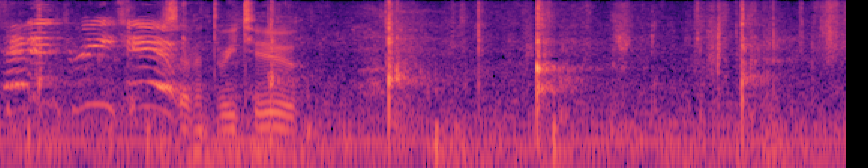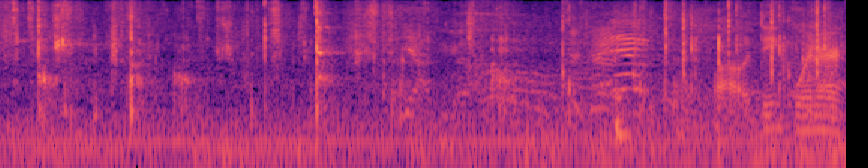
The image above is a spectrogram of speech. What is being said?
Seven, three, two. Seven three two. Wow, a dink winner.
